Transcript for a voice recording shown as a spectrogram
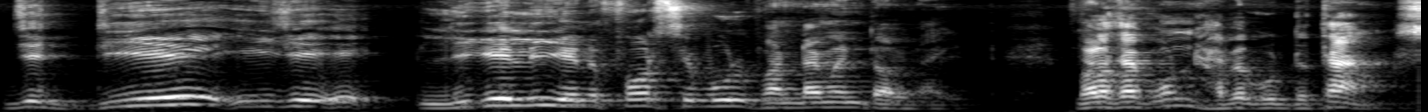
যে DA is a legally enforceable fundamental right ভালো থাকুন হ্যাভ এ গুড থ্যাংকস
